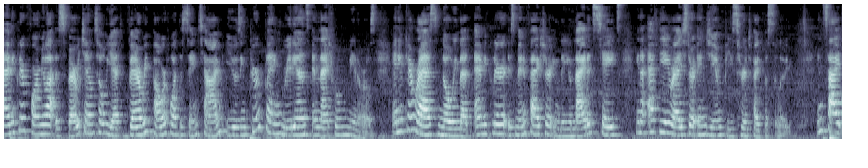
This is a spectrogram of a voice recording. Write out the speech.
Amiclear formula is very gentle yet very powerful at the same time using pure plant ingredients and natural minerals. And you can rest knowing that Amiclear is manufactured in the United States in an FDA registered and GMP certified facility. Inside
